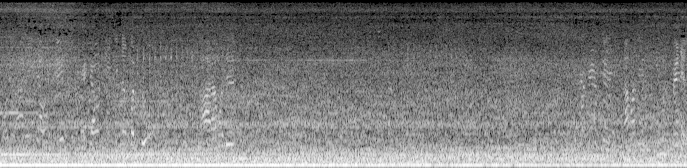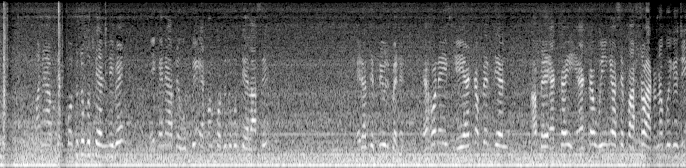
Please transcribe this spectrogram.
করে এটা হচ্ছে এটা হচ্ছে ইঞ্জিন নাম্বার টু আর আমাদের মানে আপনি কতটুকু তেল নেবেন এখানে আপনি উঠবে এখন কতটুকু তেল আছে? এটা হচ্ছে ফিউল প্যানেল এখন এই এই এয়ারক্রাফটের তেল আপনার একটাই একটা উইং আছে পাঁচশো আটানব্বই কেজি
